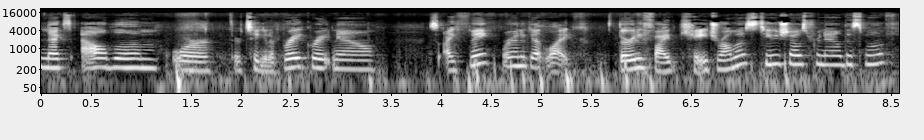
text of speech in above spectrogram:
next album, or they're taking a break right now. So I think we're gonna get like 35 K dramas TV shows for now this month.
